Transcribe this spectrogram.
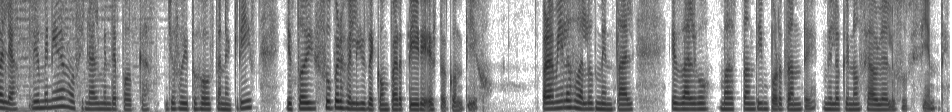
Hola, bienvenido a Emocionalmente Podcast. Yo soy tu host Ana Cris y estoy súper feliz de compartir esto contigo. Para mí la salud mental es algo bastante importante de lo que no se habla lo suficiente.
